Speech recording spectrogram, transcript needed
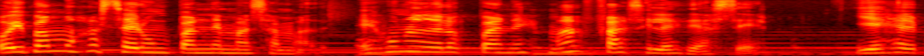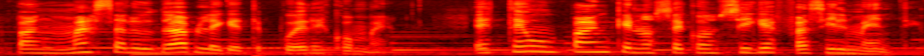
Hoy vamos a hacer un pan de masa madre. Es uno de los panes más fáciles de hacer y es el pan más saludable que te puedes comer. Este es un pan que no se consigue fácilmente,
